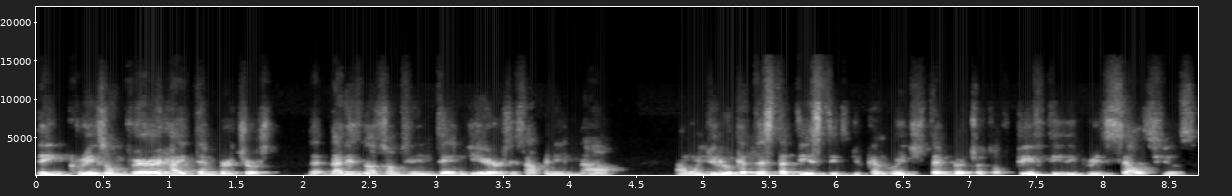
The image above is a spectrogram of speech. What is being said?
the increase on very high temperatures that, that is not something in 10 years, it's happening now. And when you look at the statistics, you can reach temperatures of 50 degrees Celsius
